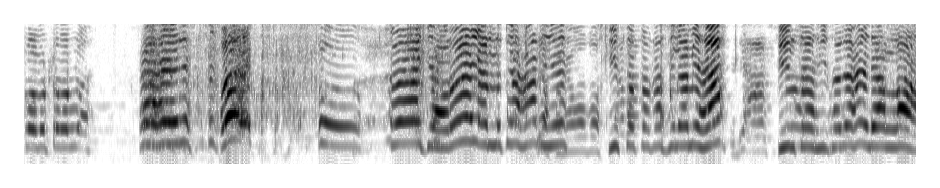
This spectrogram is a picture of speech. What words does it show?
কমটো বলল হ্যাঁ রে এই আমরা তো হানি কিস্তা টাকা ছিল আমি হ্যাঁ তিন চার হিসাবে আনলাম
